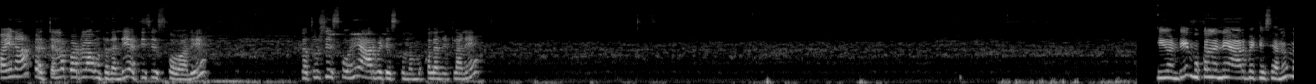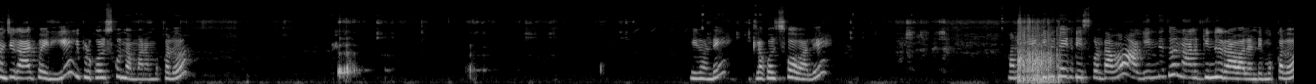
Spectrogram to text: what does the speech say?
పైన పెద్ద తెల్ల పొరలాగా ఉంటుందండి అది తీసేసుకోవాలి. ఇట్లా తుడిచేసుకొని ఆరబెట్టేసుకుందాం ముక్కలన్నీ ఇగండి ముక్కలన్నీ ఆరబెట్టేశాను. మంచిగా ఆరిపోయినాయి. ఇప్పుడు కొలుసుకుందాం మనం ముక్కలు. ఇదిగోండి ఇట్లా కొలుసుకోవాలి. మనం ఏ గిన్నెతో అయితే తీసుకుంటామో ఆ గిన్నెతో నాలుగు గిన్నెలు రావాలండి ముక్కలు.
